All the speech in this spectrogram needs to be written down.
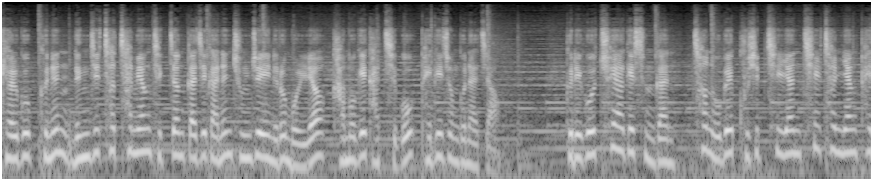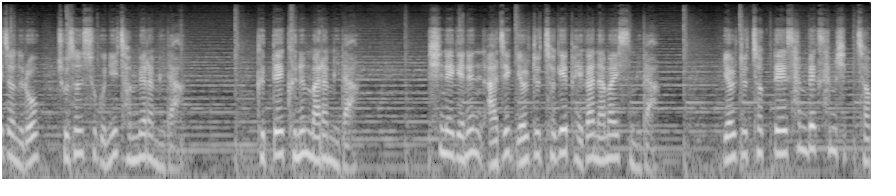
결국 그는 능지처 차명 직전까지 가는 중죄인으로 몰려 감옥에 갇히고 백의종군하죠. 그리고 최악의 순간 1597년 7천량 패전으로 조선 수군이 전멸합니다. 그때 그는 말합니다. 신에게는 아직 12척의 배가 남아 있습니다. 12척 대 330척.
